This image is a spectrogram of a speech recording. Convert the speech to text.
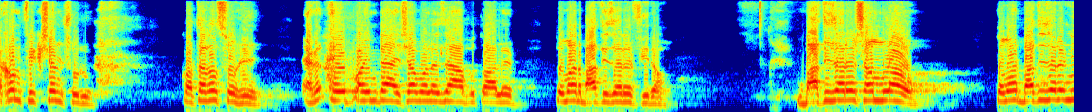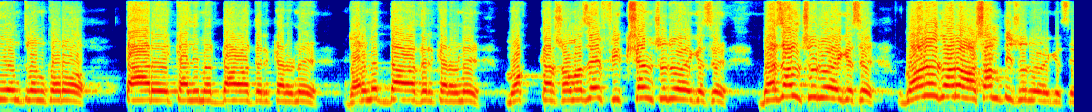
এখন ফিকশন শুরু। কথাটা সহি। এখন এই পয়েন্টটা এসা বলে যে, আবু তালেব, তোমার ভাতিজারে ফিরাও। বাতিজারে সামলাও। তোমার বাতিজারে নিয়ন্ত্রণ করো। তার এই কালিমার দাওয়াতের কারণে, ধর্মের দাওয়াতের কারণে মক্কার সমাজে ফিকশন শুরু হয়ে গেছে বেজাল শুরু হয়ে গেছে, ঘরে ঘরে অশান্তি শুরু হয়ে গেছে।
